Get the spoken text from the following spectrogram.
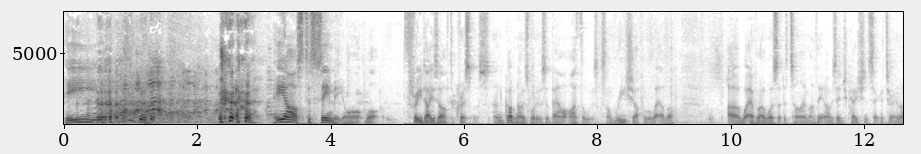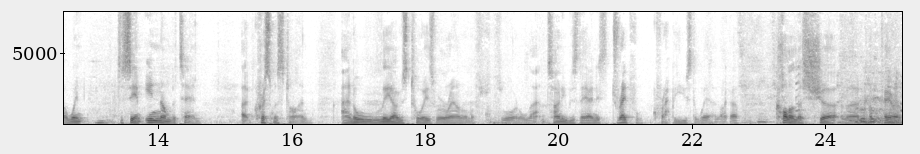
He he asked to see me on what three days after Christmas, and God knows what it was about. I thought it was some reshuffle or whatever. Uh, whatever I was at the time, I think I was education secretary, and I went to see him in number 10 at Christmas time, and all Leo's toys were around on the f- floor and all that. And Tony was there in this dreadful crap he used to wear, like a collarless shirt and a, a pair of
